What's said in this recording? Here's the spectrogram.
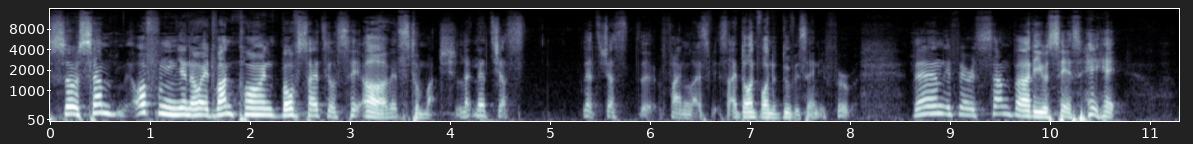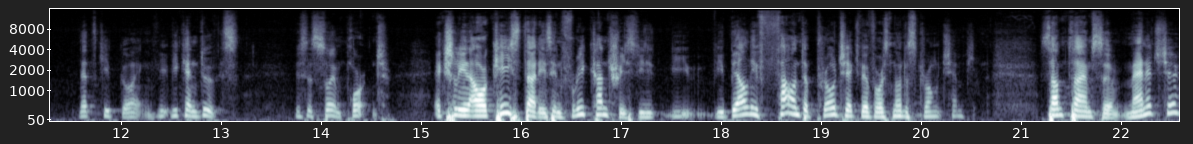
So some often, you know, at one point, both sides will say, "Oh, that's too much. Let, us just let's just uh, finalize this. I don't want to do this any further." Then, if there is somebody who says, "Hey, hey, let's keep going. We, we can do this. This is so important." Actually, in our case studies in three countries, we, we, we barely found a project where there was not a strong champion. Sometimes a manager,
